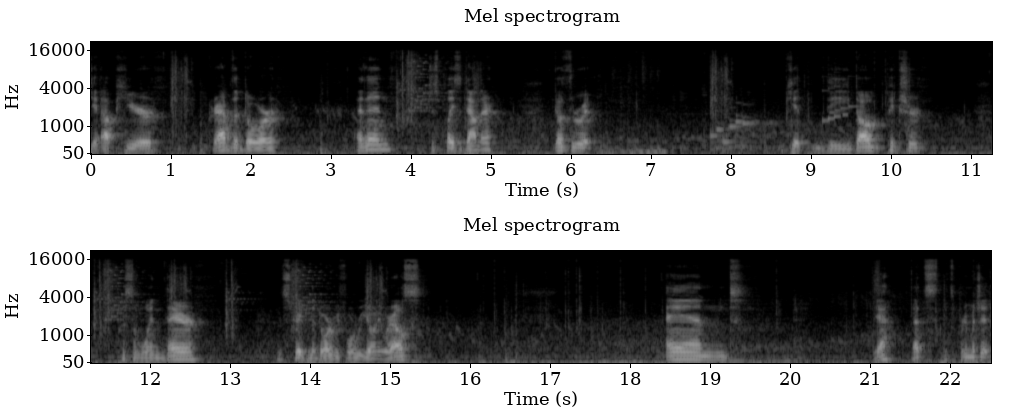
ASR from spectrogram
get up here, grab the door, and then just place it down there. Go through it, get the dog picture, put some wind there, Let's straighten the door before we go anywhere else. And yeah, that's that's pretty much it.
